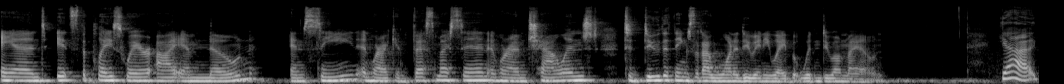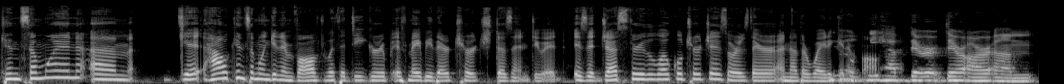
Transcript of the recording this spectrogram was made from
And it's the place where I am known and seen and where I confess my sin and where I'm challenged to do the things that I want to do anyway but wouldn't do on my own. Yeah. Can someone um, get, how can someone get involved with a D group if maybe their church doesn't do it? Is it just through the local churches or is there another way to get involved? We have there there are um,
